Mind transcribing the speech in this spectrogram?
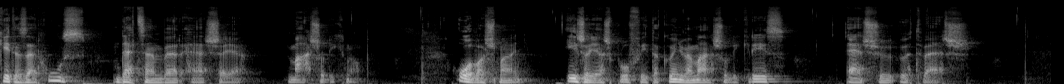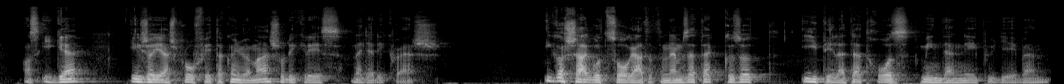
2020. december 1 -e, második nap. Olvasmány. Ézsaiás próféta könyve második rész, első öt vers. Az ige, Ézsaiás próféta könyve második rész, negyedik vers. Igazságot szolgáltat a nemzetek között, ítéletet hoz minden népügyében.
